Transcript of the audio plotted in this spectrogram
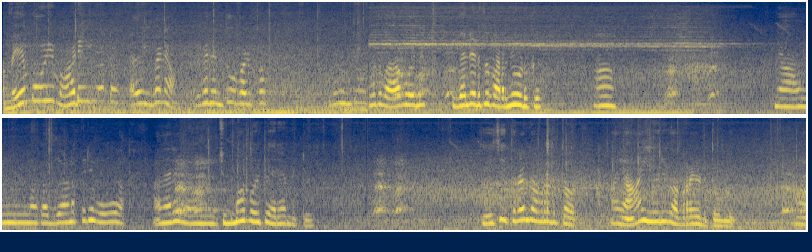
സമയം പോയി വാടി ഇങ്ങോട്ട്. അത് ഇവനോ. ഇവൻ എന്തോ കുഴപ്പം? ഇവനെന്തോ വാ പോലും ഇവന്റെ അടുത്ത് പറഞ്ഞു കൊടുക്ക്. ആ. ഞാൻ കല്യാണത്തിന് പോവാ. അന്നേരം ചുമ്മാ പോയിട്ട് വരാൻ പറ്റുമോ ചേച്ചി ഇത്രയും കവർ എടുത്തോ? ആ ഞാൻ ഈ ഒരു കവറേ എടുത്തോളൂ ആ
